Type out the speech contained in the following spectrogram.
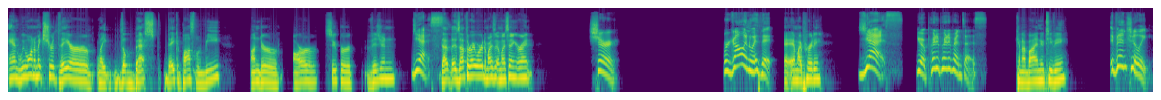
and we want to make sure they are like the best they could possibly be under our supervision. Yes. That is that the right word? Am I am I saying it right? sure. We're going with it. A- am I pretty? Yes. You're a pretty, pretty princess. Can I buy a new TV? Eventually.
